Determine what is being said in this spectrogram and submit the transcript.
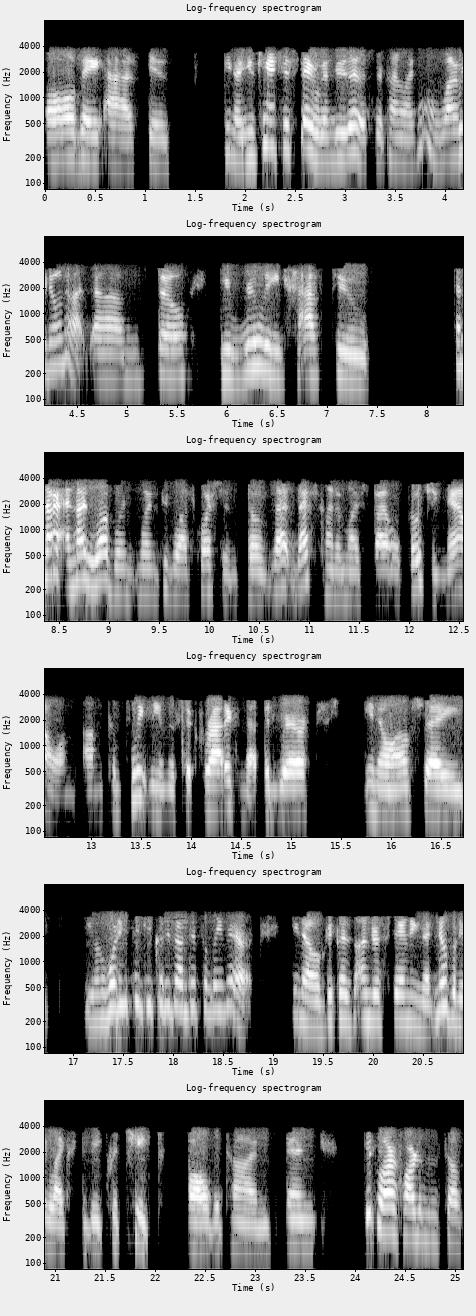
all they ask is, you know, you can't just say we're going to do this. They're kind of like, oh, why are we doing that? Um, so you really have to. And I and I love when when people ask questions. So that that's kind of my style of coaching now. I'm I'm completely in the Socratic method where, you know, I'll say, you know, what do you think you could have done differently there? You know, because understanding that nobody likes to be critiqued all the time, and people are hard on themselves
